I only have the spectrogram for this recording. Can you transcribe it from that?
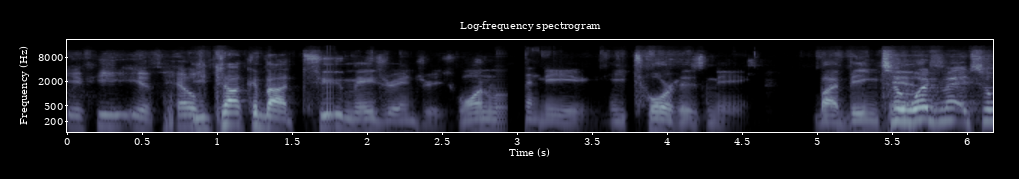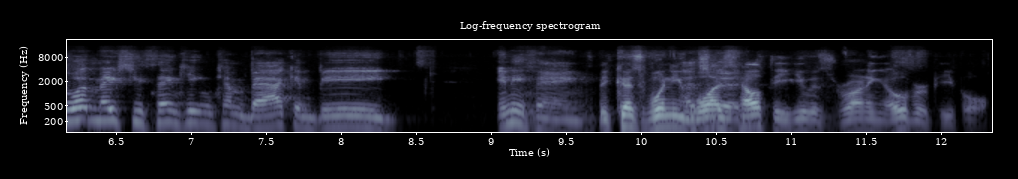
if he is healthy. You talk about two major injuries. One the knee. He tore his knee by being So hit. what? Ma- so what makes you think he can come back and be anything? Because when he was good. healthy, he was running over people.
